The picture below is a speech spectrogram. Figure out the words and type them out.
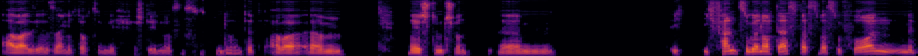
aber sie es eigentlich doch ziemlich verstehen, was es bedeutet. Aber ähm, nee, stimmt schon. Ähm, ich, ich fand sogar noch das, was, was du vorhin mit,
